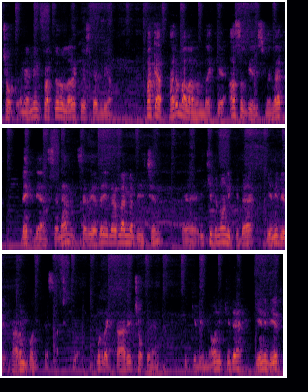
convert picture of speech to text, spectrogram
çok önemli bir faktör olarak gösteriliyor. Fakat tarım alanındaki asıl gelişmeler bekleyen senen seviyede ilerlenmediği için 2012'de yeni bir tarım politikası açıklıyor. Buradaki tarih çok önemli. 2012'de yeni bir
